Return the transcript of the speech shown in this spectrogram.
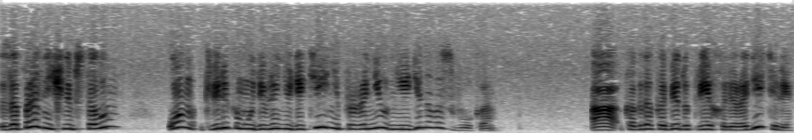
За праздничным столом он, к великому удивлению детей, не проронил ни единого звука. А когда к обеду приехали родители,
